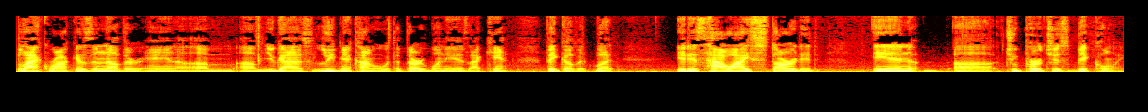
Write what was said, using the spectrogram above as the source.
BlackRock is another. And um, um, you guys leave me a comment what the third one is. I can't think of it, but it is how I started in uh, to purchase Bitcoin.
